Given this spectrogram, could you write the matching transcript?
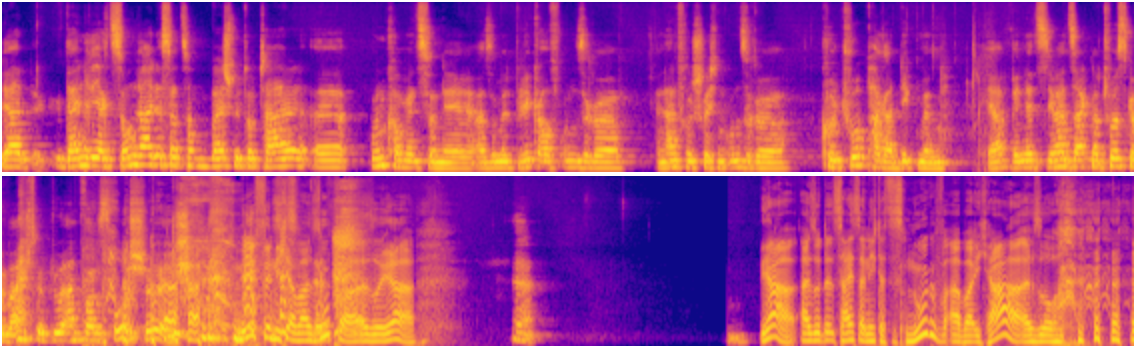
ja, deine Reaktion gerade ist ja zum Beispiel total äh, unkonventionell, also mit Blick auf unsere in Anführungsstrichen unsere Kulturparadigmen. Ja, wenn jetzt jemand sagt, Natur ist Gewalt und du antwortest, oh, schön. nee, finde ich aber super. Also ja. Ja. Ja, also das heißt ja nicht, dass es nur Gewalt, aber ja, also.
